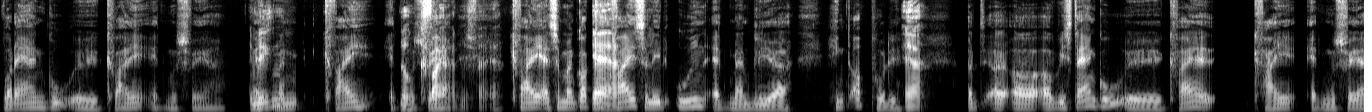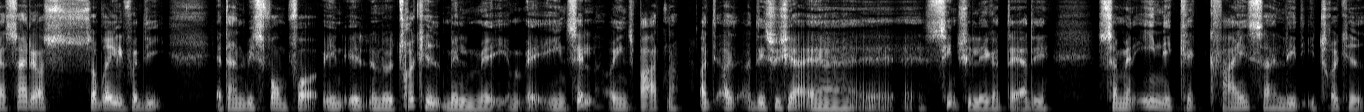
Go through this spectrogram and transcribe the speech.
hvor der er en god øh, kvaj-atmosfære. En hvilken? At man, Nogle kvaj-atmosfære. kvaj-atmosfære, ja. Kvaj, altså man godt kan Ja, ja, kveje sig lidt, uden at man bliver hængt op på det. ja. Og, og, og, og hvis der er en god øh, kvaj, kvaj-atmosfære, så er det også som regel fordi, at der er en vis form for en, en, noget tryghed mellem øh, øh, en selv og ens partner. Og, og, og det synes jeg er øh, sindssygt lækkert, der er det. Så man egentlig kan kveje sig lidt i tryghed,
